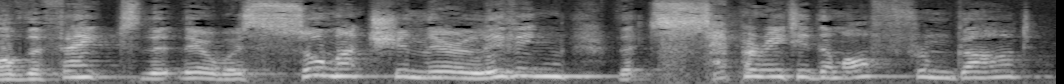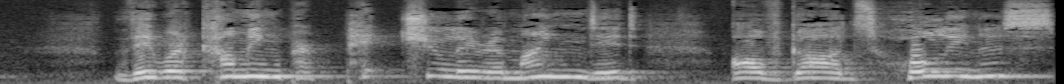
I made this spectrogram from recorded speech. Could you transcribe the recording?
of the fact that there was so much in their living that separated them off from God. They were coming perpetually reminded of God's holiness,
